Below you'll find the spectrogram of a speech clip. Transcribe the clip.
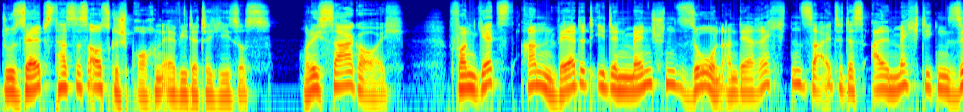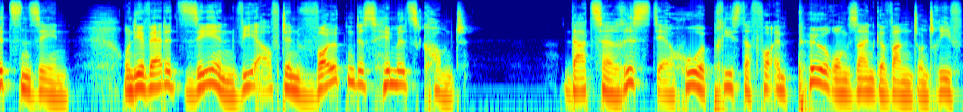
Du selbst hast es ausgesprochen, erwiderte Jesus. Und ich sage euch, von jetzt an werdet ihr den Menschensohn an der rechten Seite des Allmächtigen sitzen sehen, und ihr werdet sehen, wie er auf den Wolken des Himmels kommt. Da zerriss der hohe Priester vor Empörung sein Gewand und rief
